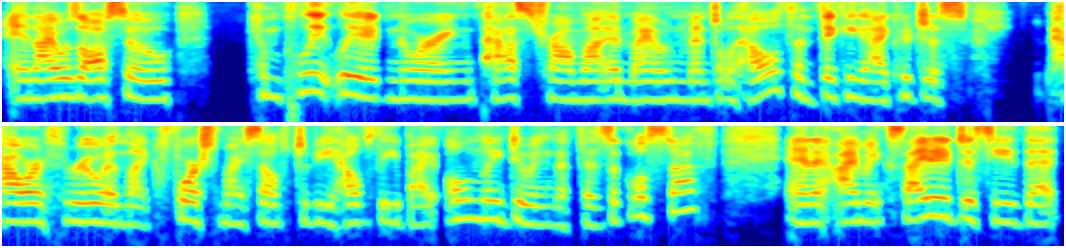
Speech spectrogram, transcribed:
And I was also completely ignoring past trauma and my own mental health and thinking I could just power through and like force myself to be healthy by only doing the physical stuff. And I'm excited to see that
